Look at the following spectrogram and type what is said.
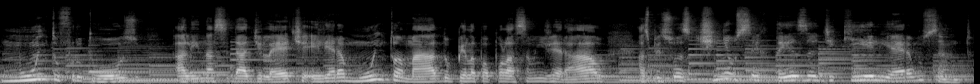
muito frutuoso ali na cidade de Lete. Ele era muito amado pela população em geral. As pessoas tinham certeza de que ele era um santo.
